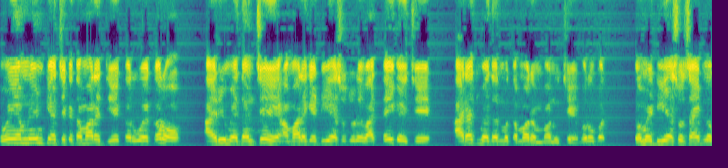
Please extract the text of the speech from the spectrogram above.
તો એ એમને એમ કહે છે કે તમારે જે કરવું એ કરો. આર્યુ મેદાન છે, અમારે કે ડીએસઓ જોડે વાત થઈ ગઈ છે આર્યા જ મેદાનમાં તમારે રમવાનું છે. બરોબર? તો અમે ડીએસઓ સાહેબને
